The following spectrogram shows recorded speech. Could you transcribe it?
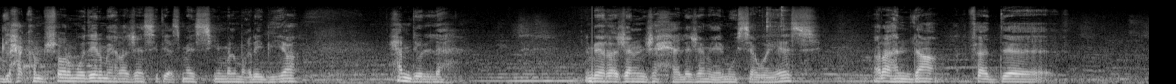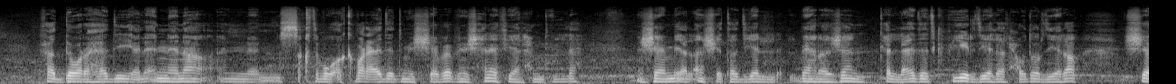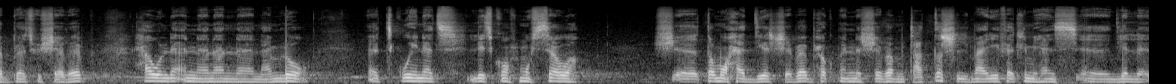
عبد الحكم بشور مدير مهرجان سيدي اسماء السينما المغربية. الحمد لله. المهرجان نجح على جميع المستويات. راهنا في هاد في الدورة هذه على أننا نستقطبوا أكبر عدد من الشباب. نجحنا فيها الحمد لله. جميع الأنشطة ديال المهرجان كان العدد كبير ديالها الحضور ديالها الشابات والشباب. حاولنا أننا نعملوا تكوينات اللي تكون في مستوى الطموحات ديال الشباب بحكم أن الشباب متعطش لمعرفه المهن ديال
